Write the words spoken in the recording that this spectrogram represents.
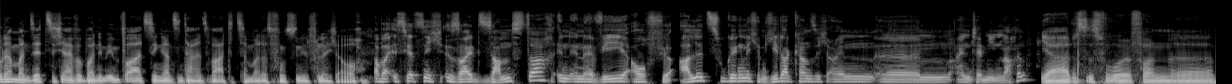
Oder man setzt sich einfach bei einem Impfarzt den ganzen Tag ins Wartezimmer. Das funktioniert vielleicht auch. Aber ist jetzt nicht seit Samstag in NRW auch für alle zugänglich und jeder kann sich einen, ähm, einen Termin machen? Ja, das ist wohl von, äh,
